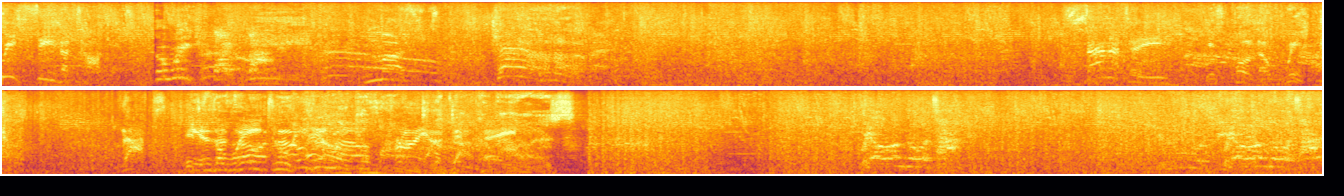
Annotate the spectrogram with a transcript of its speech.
We see the target. The weak fight back! We must kill! Sanity is for the weak. That is the way to hell. Cry out in pain. Powers. We are under attack! We are under attack!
